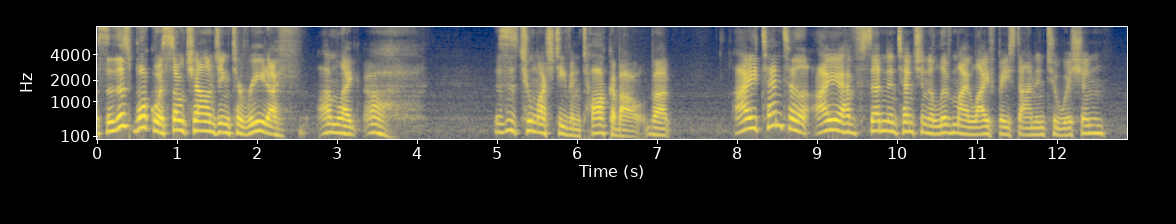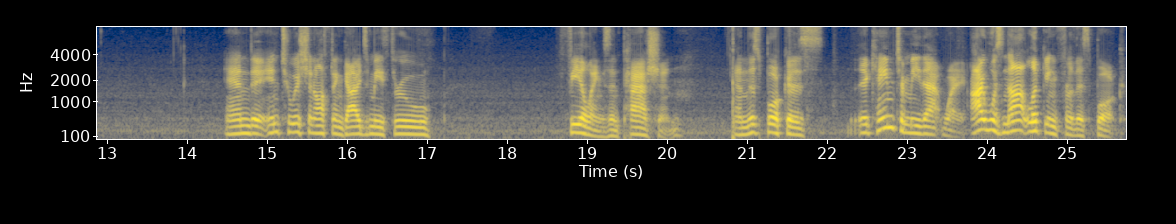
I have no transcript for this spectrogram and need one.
So this book was so challenging to read. I, I'm like, oh, this is too much to even talk about. But I tend to, I have set an intention to live my life based on intuition. And intuition often guides me through feelings and passion. And this book is it came to me that way. I was not looking for this book.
